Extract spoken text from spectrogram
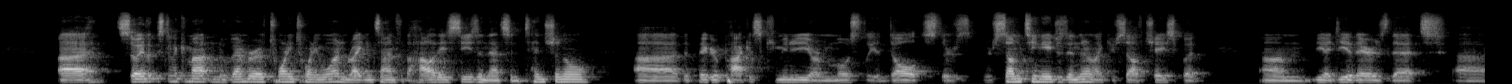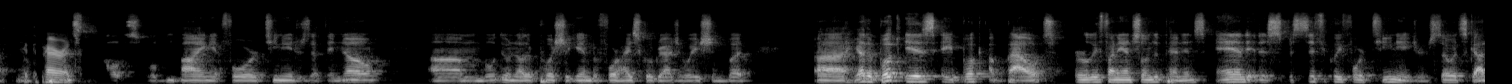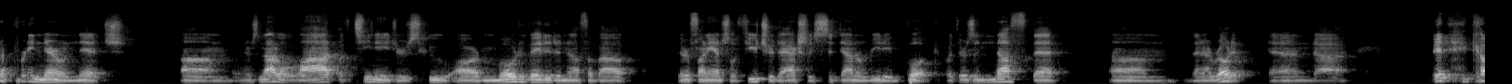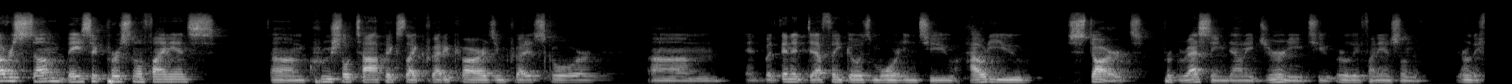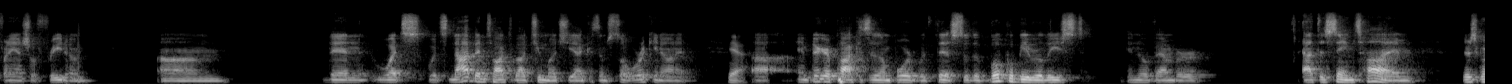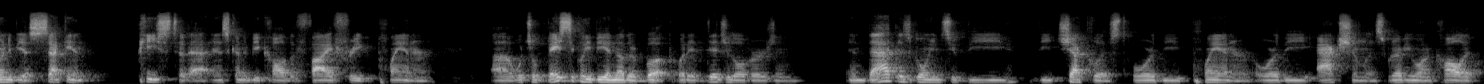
Uh, so it's going to come out in November of 2021, right in time for the holiday season. That's intentional. Uh, the bigger pockets community are mostly adults. There's there's some teenagers in there like yourself, Chase, but um, the idea there is that uh, you know, the parents adults will be buying it for teenagers that they know. Um, we'll do another push again before high school graduation, but uh, yeah, the book is a book about early financial independence, and it is specifically for teenagers. So it's got a pretty narrow niche. Um, there's not a lot of teenagers who are motivated enough about their financial future to actually sit down and read a book, but there's enough that um, that I wrote it, and uh, it, it, covers some basic personal finance, um, crucial topics like credit cards and credit score. Um, and but then it definitely goes more into how do you start progressing down a journey to early financial early financial freedom? Um, then what's what's not been talked about too much yet because i'm still working on it yeah. uh, and bigger pockets is on board with this. So the book will be released in november. At the same time there's going to be a second piece to that and it's going to be called the five freak planner uh, which will basically be another book, but a digital version. And that is going to be the checklist or the planner or the action list, whatever you want to call it,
